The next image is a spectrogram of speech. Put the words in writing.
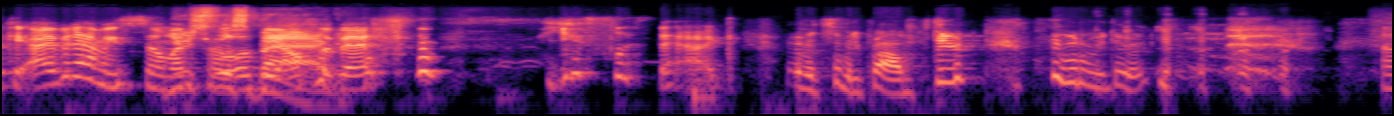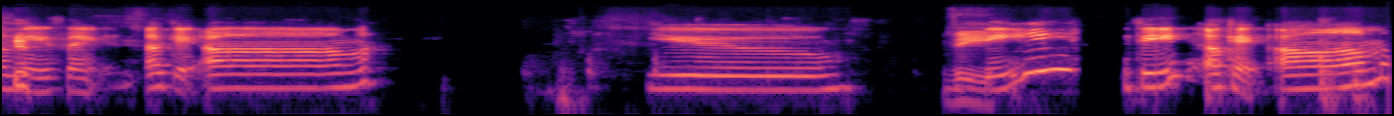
Okay, I've been having so much trouble with the alphabet. Useless bag. I'm having so many problems, dude. What are we doing? Amazing. Okay. Um. U V. V V. Okay. Um.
